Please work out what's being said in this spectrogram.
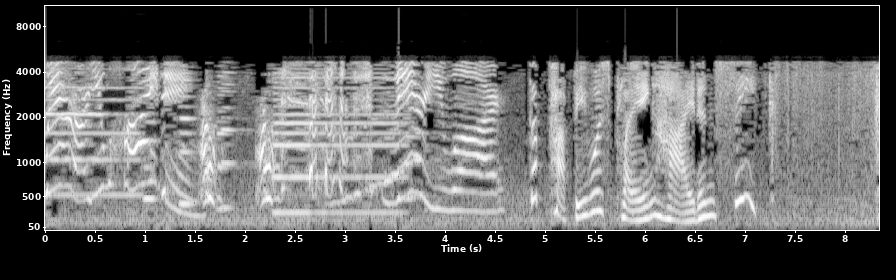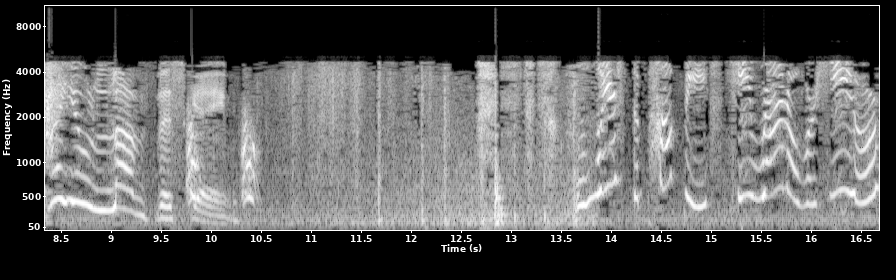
Where are you hiding? there you are. The puppy was playing hide and seek. Caillou loved this game. Where's the puppy? He ran over here.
